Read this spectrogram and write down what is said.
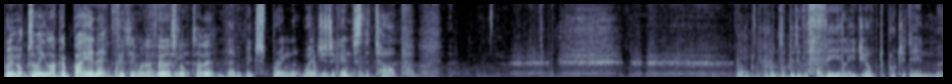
Well, it looked to me like a bayonet fitting when I first Yeah. looked at it. They have a big spring that wedges against the top. It's a bit of a feely job to put it in, but.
